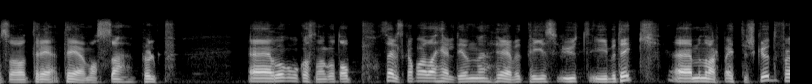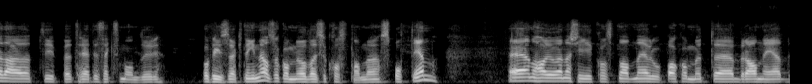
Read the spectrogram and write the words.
altså, tre, tremasse, pulp. Eh, hvor kostnadene har gått opp. Selskapet har da hele tiden hevet pris ut i butikk, men men har vært på etterskudd. For det er type tre til seks måneder på prisøkningene, og så kommer jo disse kostnadene spot inn. Eh, nå har jo energikostnadene i Europa kommet bra ned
